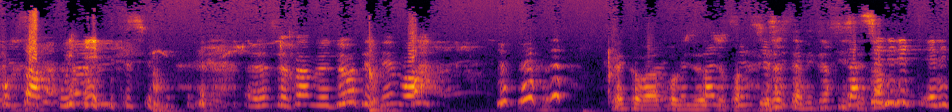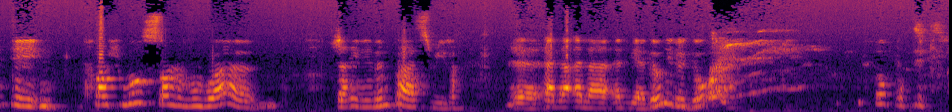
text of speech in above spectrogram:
pour s'appuyer. Euh, ce fameux dos, c'était moi. D'accord, improvisation, quoi. C'est- Et ça, c'est- c'était un exercice, La c'est ça scène, elle, elle était, franchement, sans le vouloir, euh, j'arrivais même pas à suivre. Euh, elle, a, elle, a, elle lui a donné le dos. En position.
